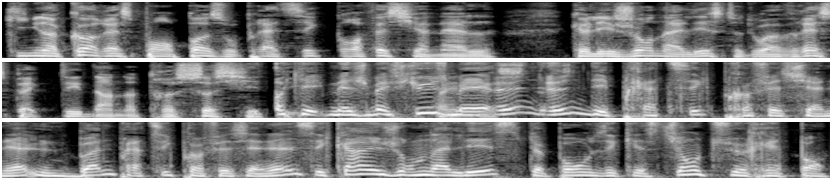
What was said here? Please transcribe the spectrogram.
qui ne correspond pas aux pratiques professionnelles que les journalistes doivent respecter dans notre société. OK, mais je m'excuse, mais une, une, des pratiques professionnelles, une bonne pratique professionnelle, c'est quand un journaliste te pose des questions, tu réponds.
